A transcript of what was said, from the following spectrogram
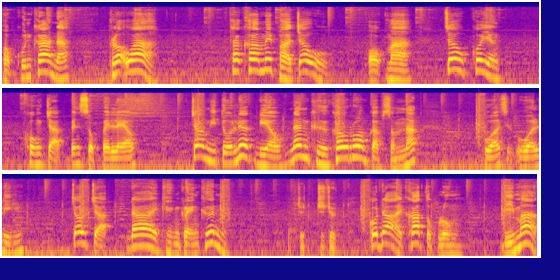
ขอบคุณข้านะ เพราะว่า ถ้าข้าไม่พาเจ้าออกมา เจ้าก็ยังคงจะเป็นศพไปแล้ว เจ้ามีตัวเลือกเดียว นั่นคือเข้าร่วมกับสำนัก หัวหัวหลิง เจ้าจะได้แข็งแกร่งขึ้น จุดจุดก็ได้ข้าตกลง ดีมาก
